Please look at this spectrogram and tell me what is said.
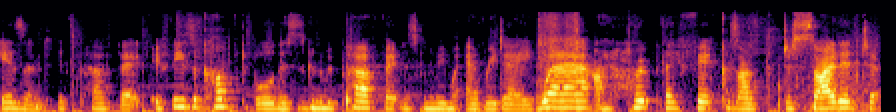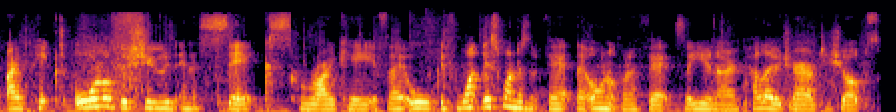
isn't, it's perfect. If these are comfortable, this is gonna be perfect. It's gonna be my everyday wear. I hope they fit because I've decided to, I picked all of the shoes in a six. Crikey, if they all, if one, this one doesn't fit, they're all not gonna fit. So you know, hello charity shops,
